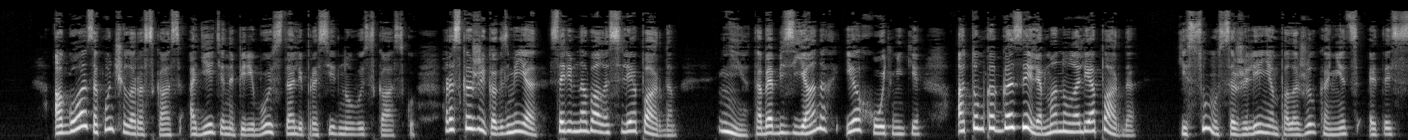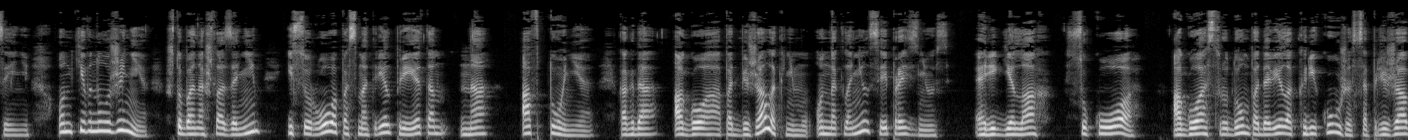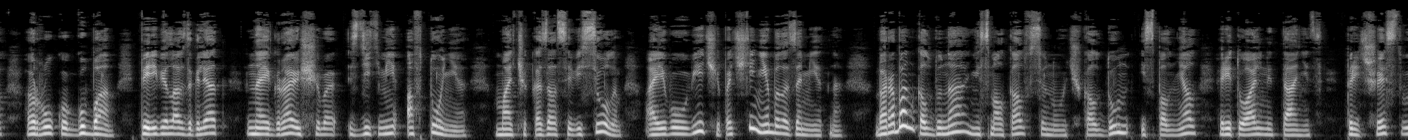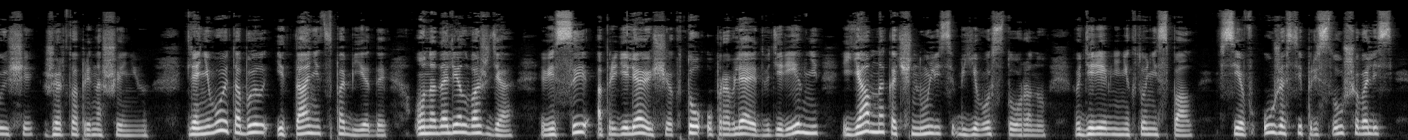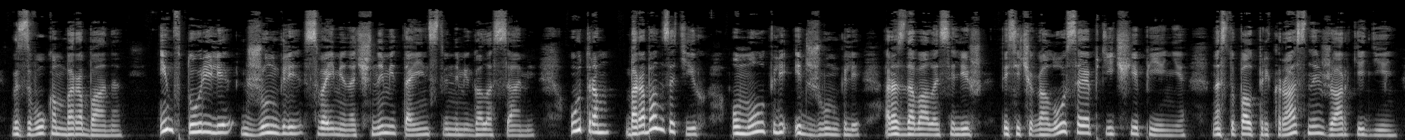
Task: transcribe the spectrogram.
Агуа закончила рассказ, а дети наперебой стали просить новую сказку. «Расскажи, как змея соревновалась с леопардом». «Нет, об обезьянах и охотнике, о том, как газель обманула леопарда». Кисуму с сожалением положил конец этой сцене. Он кивнул жене, чтобы она шла за ним, и сурово посмотрел при этом на Автония. Когда Агоа подбежала к нему, он наклонился и произнес «Ригелах Сукуо». Агуа с трудом подавила крик ужаса, прижав руку к губам, перевела взгляд на играющего с детьми Автония. Мальчик казался веселым, а его увечья почти не было заметно. Барабан колдуна не смолкал всю ночь. Колдун исполнял ритуальный танец, предшествующий жертвоприношению. Для него это был и танец победы. Он одолел вождя. Весы, определяющие, кто управляет в деревне, явно качнулись в его сторону. В деревне никто не спал. Все в ужасе прислушивались к звукам барабана. Им вторили джунгли своими ночными таинственными голосами. Утром барабан затих, умолкли и джунгли, раздавалось лишь тысячеголосое птичье пение. Наступал прекрасный жаркий день.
